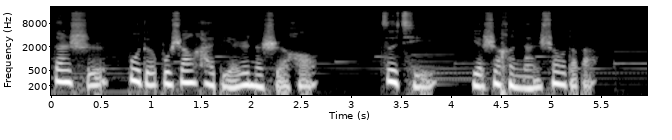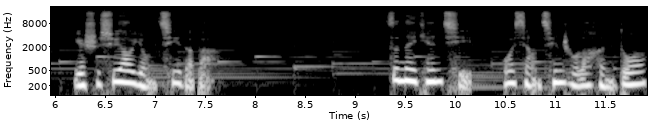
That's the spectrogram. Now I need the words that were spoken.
但是不得不伤害别人的时候，自己也是很难受的吧。也是需要勇气的吧。自那天起，我想清楚了很多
